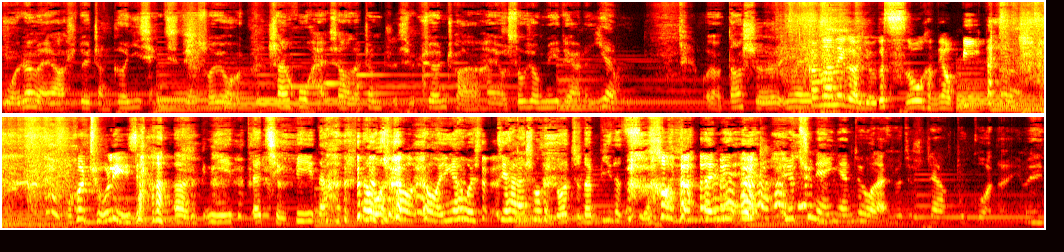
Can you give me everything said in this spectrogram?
我认为啊，是对整个疫情期间所有山呼海啸的政治宣传，还有 social media 的厌恶。我，当时因为刚刚那个有个词我可能要逼，嗯 我会处理一下。嗯，你呃，请逼的，那我那我那我应该会接下来说很多值得逼的词。那因为因为因为去年一年对我来说就是这样度过的，因为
